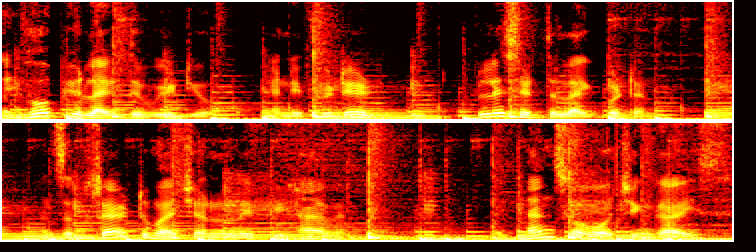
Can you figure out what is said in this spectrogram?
I hope you liked the video, and if you did, please hit the like button and subscribe to my channel if you haven't. Thanks for watching, guys.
